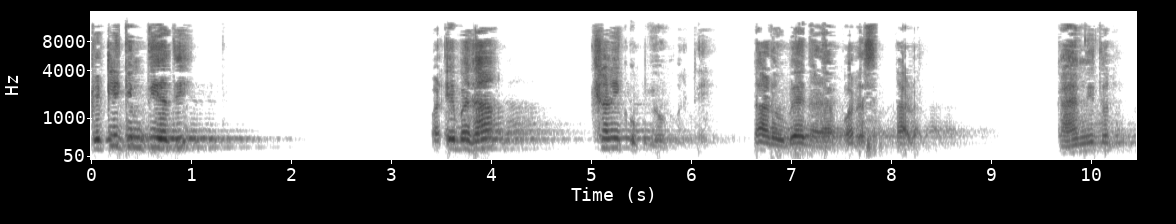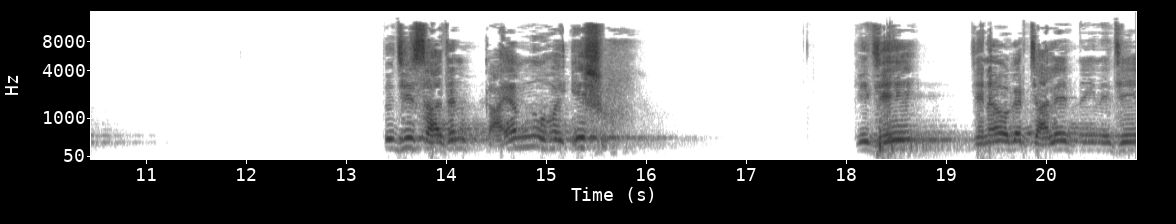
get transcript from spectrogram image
કેટલી કિંમતી હતી? પણ એ બધા ક્ષણિક ઉપયોગ માટે, દાડો બે દાડા પરસ દાડો. કાયમની તો નહીં. તો જે સાધન કાયમનું હોય એ શું? કે જે જેના વગર ચાલે જ નહીં ને જે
